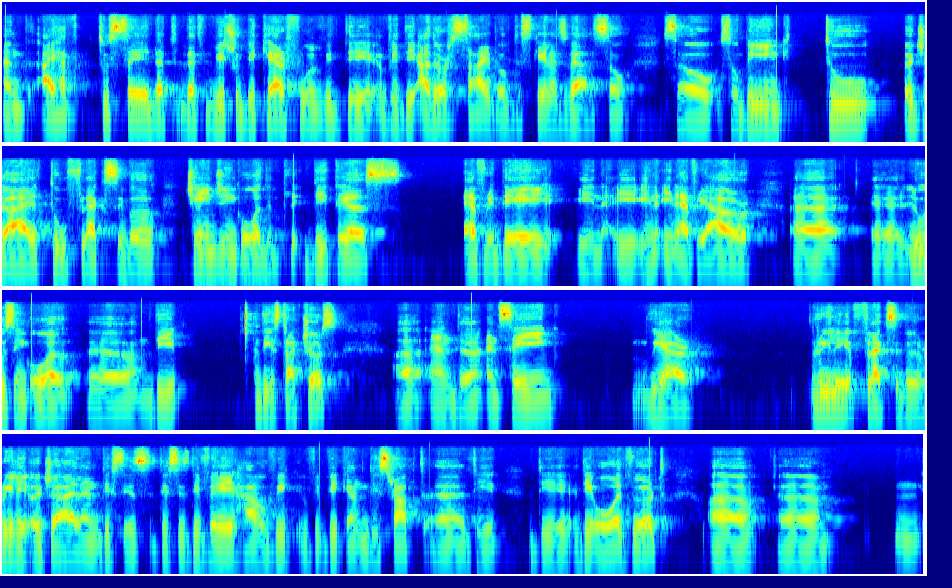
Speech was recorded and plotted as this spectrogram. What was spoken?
and I have to say that that we should be careful with the with the other side of the scale as well. So so so being too agile too flexible changing all the details every day in in in every hour uh, uh, losing all um, the the structures uh, and uh, and saying we are really flexible, really agile, and this is this is the way how we we can disrupt uh, the the the old world. Uh, uh,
